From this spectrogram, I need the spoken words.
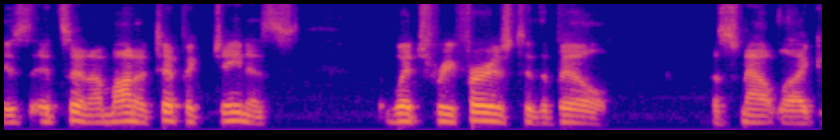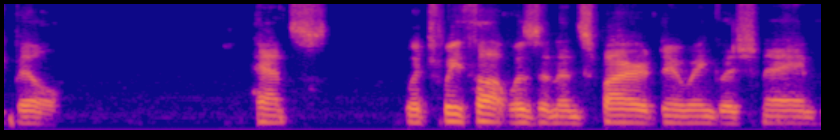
is it's in a monotypic genus which refers to the bill, a snout like bill. Hence, which we thought was an inspired New English name,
